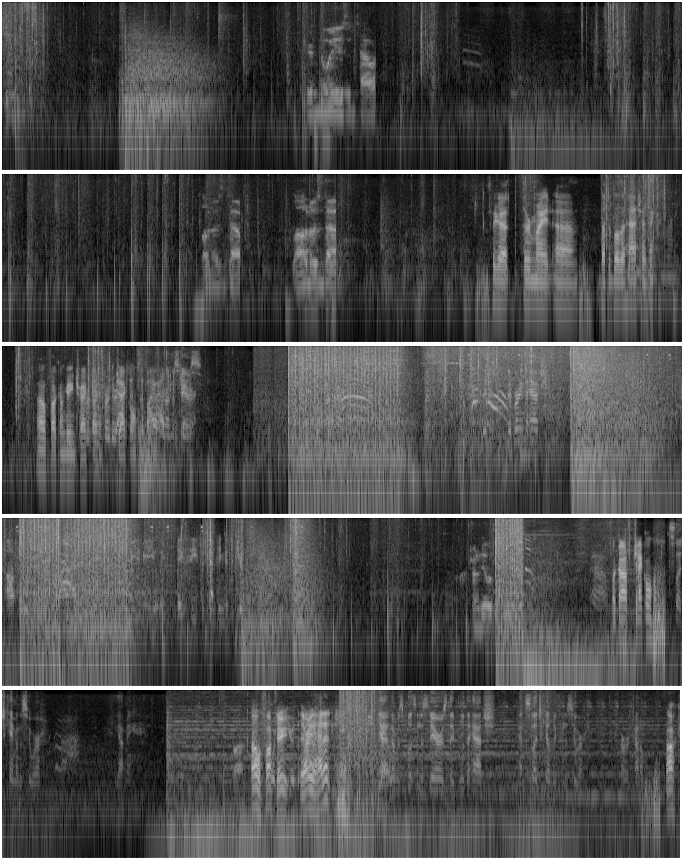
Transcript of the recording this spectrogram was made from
Hand in position. Heard noise and tower. A lot of noise in tower. A lot of noise in tower. So I got thermite um, about to blow the hatch, I think. Up and running. Oh fuck, I'm getting tracked by Prevent further Jackal. the They're biohazard on the container. stairs. They just, they're burning the hatch. Op 4 is securing the biohazard container. Intervene immediately. They've ceased attempting to secure the container. I'm trying to deal with this. Fuck off, Jackal. sledge came in the sewer. He got me. Fuck. Oh fuck, they the they already had it. Yeah, there was blitz in the stairs. They blew the hatch, and sledge killed me from the sewer or tunnel. Fuck.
